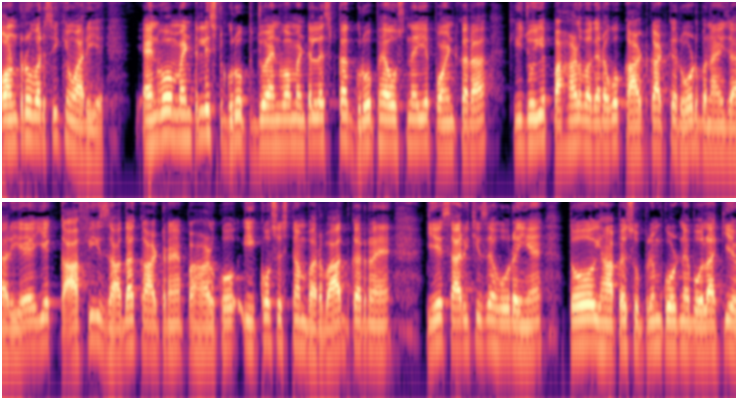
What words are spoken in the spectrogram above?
कंट्रोवर्सी क्यों आ रही है? एनवामेंटलिस्ट ग्रुप जो एनवामेंटलिस्ट का ग्रुप है, उसने ये पॉइंट करा कि जो ये पहाड़ वगैरह को काट काट के रोड बनाई जा रही है, ये काफ़ी ज़्यादा काट रहे हैं पहाड़ को इकोसिस्टम बर्बाद कर रहे हैं, ये सारी चीज़ें हो रही हैं। तो यहाँ पे सुप्रीम कोर्ट ने बोला कि ये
